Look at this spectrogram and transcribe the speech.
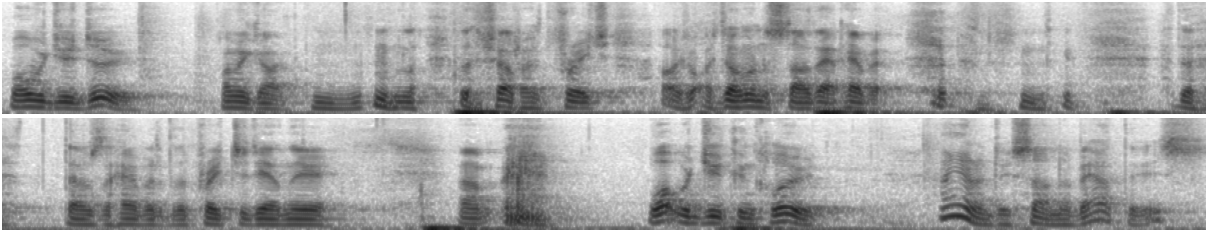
what would you do? I mean, go, the fellow preach, I, don't want to start that habit. that was the habit of the preacher down there. Um, what would you conclude? I'm going to do something about this.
